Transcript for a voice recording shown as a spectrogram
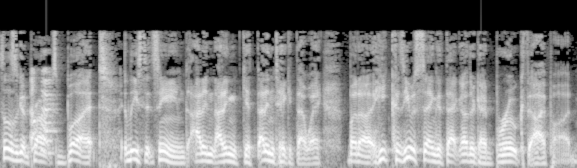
sells good Okay. products. But at least it seemed I didn't, I didn't get, I didn't take it that way. But uh, he, because he was saying that that other guy broke the iPod.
